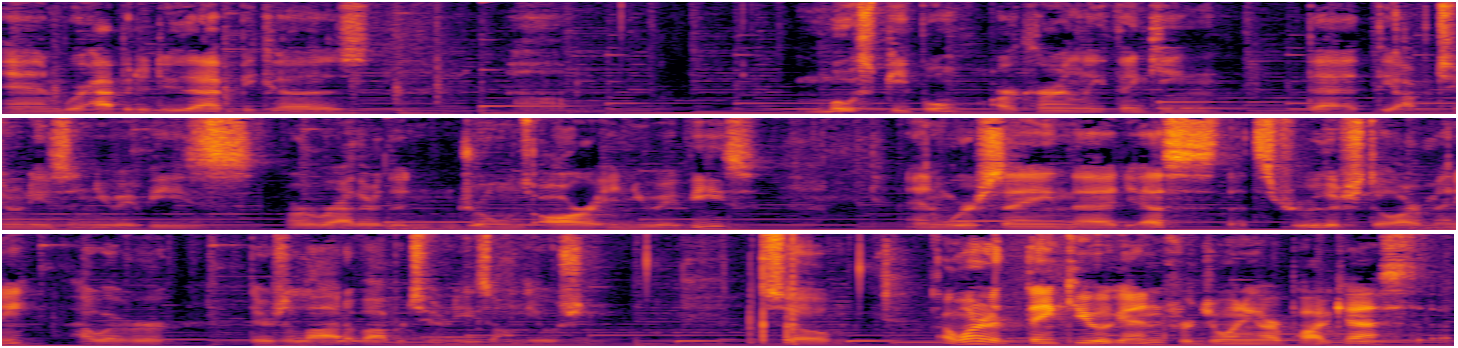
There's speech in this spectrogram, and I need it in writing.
and we're happy to do that because most people are currently thinking that the opportunities in UAVs, or rather the drones, are in UAVs. And we're saying that yes, that's true, there still are many. However, there's a lot of opportunities on the ocean. So I wanted to thank you again for joining our podcast.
